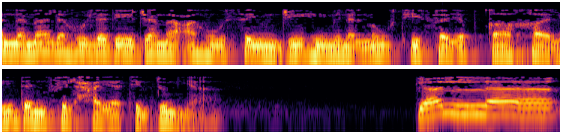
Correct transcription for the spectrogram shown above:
أن ماله الذي جمعه سينجيه من الموت فيبقى خالدا في الحياة الدنيا. كلا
